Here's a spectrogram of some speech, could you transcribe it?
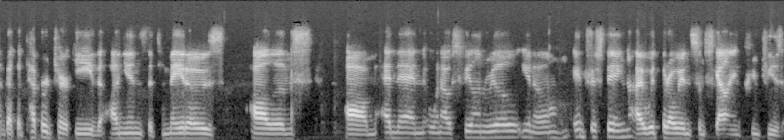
I've got the peppered turkey, the onions, the tomatoes, olives, um, and then when I was feeling real, you know, interesting, I would throw in some scallion cream cheese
